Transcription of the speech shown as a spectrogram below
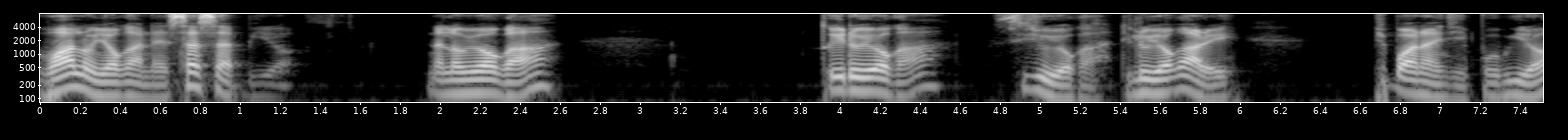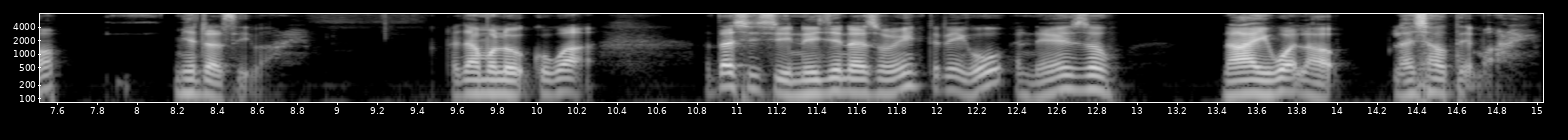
အဝါလုံးယောဂနဲ့ဆက်ဆက်ပြီးတော့နှလုံးယောဂသွေးတိုးယောဂစီးကျူယောဂဒီလိုယောဂတွေဖြစ်ပေါ်နိုင်ခြင်းပို့ပြီးတော့မြင့်တက်စေပါတယ်ဒါကြောင့်မလို့ကိုကအသက်ရှိရှိနေခြင်းနဲ့ဆိုရင်တနေ့ကိုအနည်းဆုံးနိုင်ဝက်လောက်လမ်းလျှောက်တင်ပါတယ်အ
